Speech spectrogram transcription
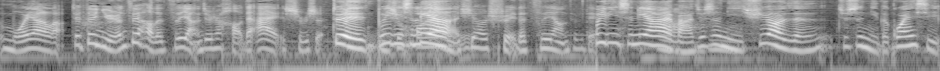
模样了。就对女人最好的滋养就是好的爱，是不是？对，不一定是恋爱，需要水的滋养，对不对？不一定是恋爱吧，就是你需要人，就是你的关系，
